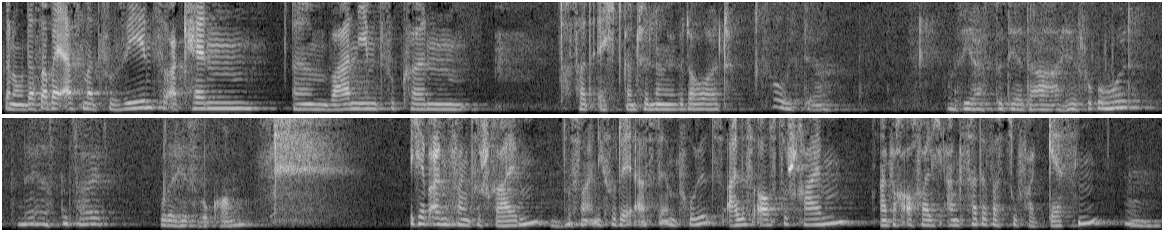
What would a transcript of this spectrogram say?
genau, und das aber erstmal zu sehen, zu erkennen, ähm, wahrnehmen zu können, das hat echt ganz schön lange gedauert. Oh, der. Und wie hast du dir da Hilfe geholt in der ersten Zeit oder Hilfe bekommen? Ich habe angefangen zu schreiben. Mhm. Das war eigentlich so der erste Impuls, alles aufzuschreiben. Einfach auch, weil ich Angst hatte, was zu vergessen. Mhm.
